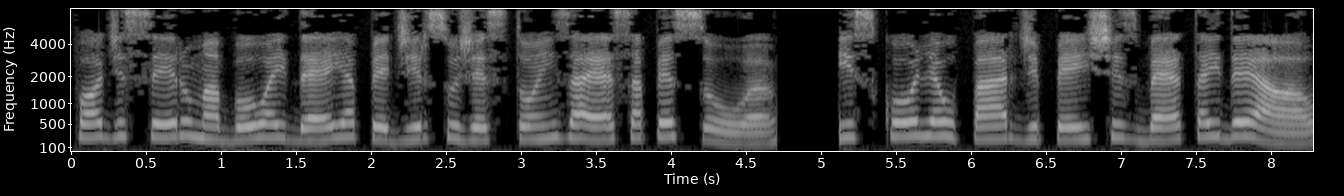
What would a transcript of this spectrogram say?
pode ser uma boa ideia pedir sugestões a essa pessoa. Escolha o par de peixes beta ideal.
